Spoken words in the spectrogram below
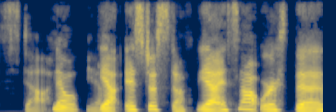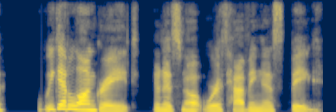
stuff. No, Yeah. yeah. it's just stuff. Yeah, it's not worth the, we get along great and it's not worth having this big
